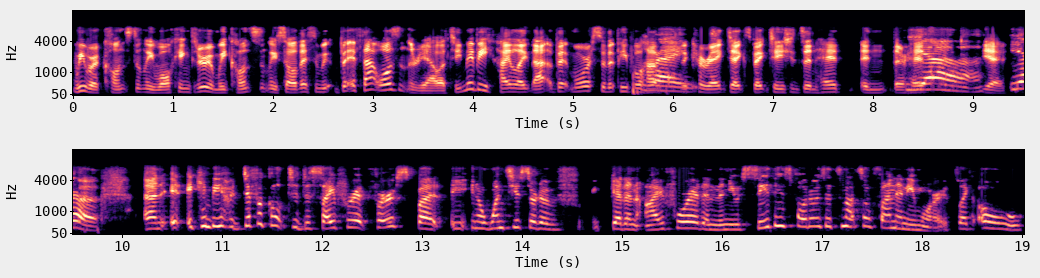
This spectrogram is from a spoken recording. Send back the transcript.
we were constantly walking through and we constantly saw this and we, but if that wasn't the reality maybe highlight that a bit more so that people have right. the correct expectations in head in their head yeah yeah yeah and it, it can be difficult to decipher at first but you know once you sort of get an eye for it and then you see these photos it's not so fun anymore it's like oh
